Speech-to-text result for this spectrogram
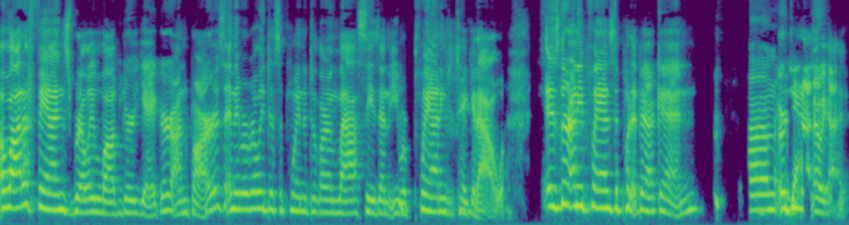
a lot of fans really love your Jaeger on bars, and they were really disappointed to learn last season that you were planning to take it out. Is there any plans to put it back in? Um, or do yes. you not know yet?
